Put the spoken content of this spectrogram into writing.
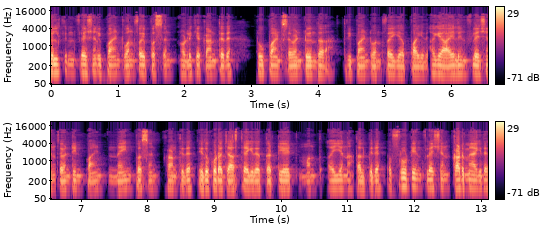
milk inflation point one five percent ನೋಡ್ಲಿಕ್ಕೆ ಕಾಣ್ತಾ ಇದೆ. ಟೂ ಪಾಯಿಂಟ್ ಸೆವೆನ್ ಟೂ ಇಂದ three point one five up ಆಗಿದೆ. ಹಾಗೆ oil inflation seventeen point nine percent ಕಾಣ್ತಿದೆ. ಇದು ಕೂಡ ಜಾಸ್ತಿ ಆಗಿದೆ. ತರ್ಟಿ ಏಟ್ ಮಂತ್ ಐ ಅನ್ನ ತಲುಪಿದೆ. ಫ್ರೂಟ್ ಇನ್ಫ್ಲೇಷನ್ ಕಡಿಮೆ ಆಗಿದೆ.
